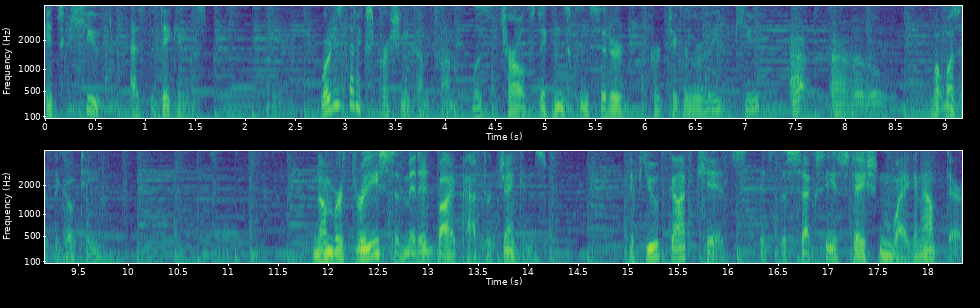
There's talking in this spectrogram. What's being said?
It's cute as the Dickens. Where does that expression come from? Was Charles Dickens considered particularly cute? Uh-oh. What was it, the goatee? Number three, submitted by Patrick Jenkins. If you've got kids, it's the sexiest station wagon out there.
